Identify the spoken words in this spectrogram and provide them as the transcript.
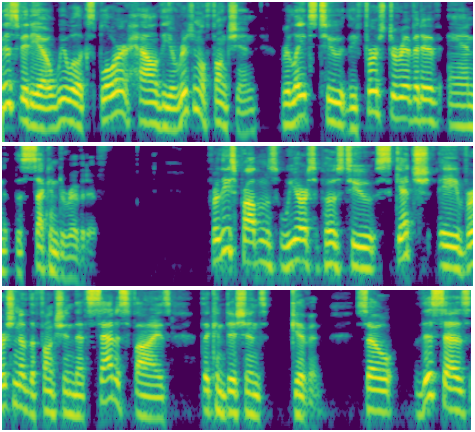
this video, we will explore how the original function relates to the first derivative and the second derivative. For these problems, we are supposed to sketch a version of the function that satisfies the conditions given. So this says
